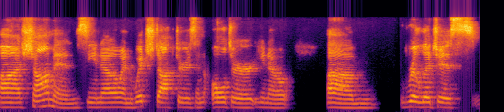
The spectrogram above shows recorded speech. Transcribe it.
uh, shamans, you know, and witch doctors and older, you know, um, religious,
